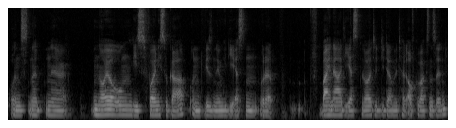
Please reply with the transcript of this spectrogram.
uns eine, eine Neuerung, die es vorher nicht so gab. Und wir sind irgendwie die ersten oder beinahe die ersten Leute, die damit halt aufgewachsen sind.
